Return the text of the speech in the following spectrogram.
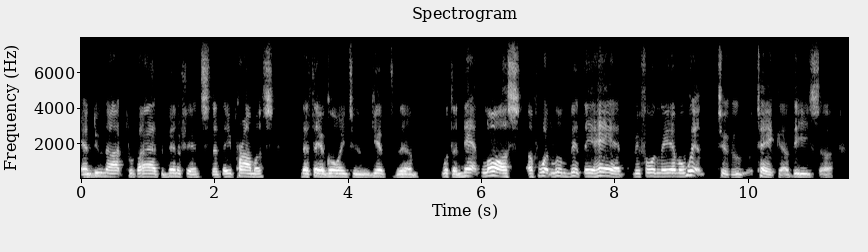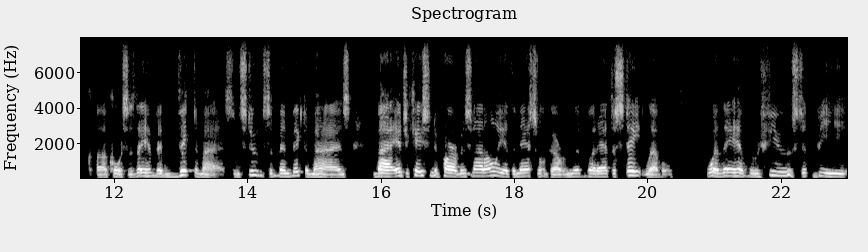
and do not provide the benefits that they promise that they're going to give to them with a net loss of what little bit they had before they ever went to take uh, these uh, uh courses. They have been victimized, and students have been victimized by education departments, not only at the national government, but at the state level, where they have refused to be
